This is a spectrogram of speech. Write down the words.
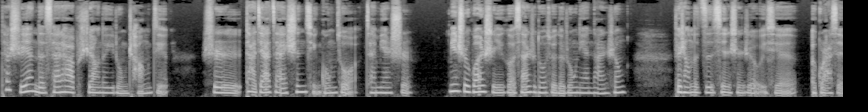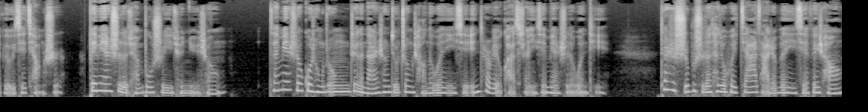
他实验的 set up 是这样的一种场景。是大家在申请工作，在面试，面试官是一个三十多岁的中年男生，非常的自信，甚至有一些 aggressive，有一些强势。被面试的全部是一群女生，在面试的过程中，这个男生就正常的问一些 interview question，一些面试的问题，但是时不时的他就会夹杂着问一些非常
